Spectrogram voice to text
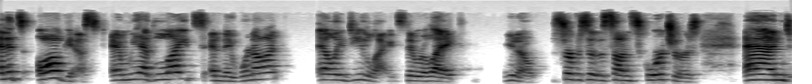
and it's August, and we had lights, and they were not LED lights. They were like, you know, surface of the sun scorchers, and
